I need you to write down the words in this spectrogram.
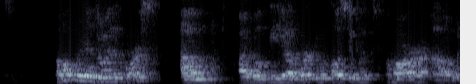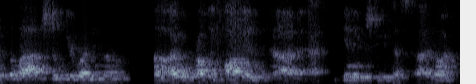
So hopefully you enjoy the course. Um, I will be uh, working closely with Tamar uh, with the labs. She'll be running them. Uh, I will probably pop in uh, at the beginning. She has uh, not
